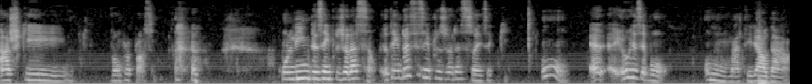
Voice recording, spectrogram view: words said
acho que vamos para o próximo. um lindo exemplo de oração. Eu tenho dois exemplos de orações aqui. Um, é, eu recebo um material da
